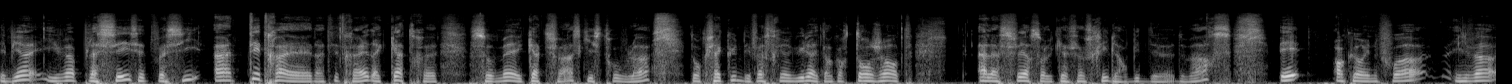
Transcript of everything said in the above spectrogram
eh bien, il va placer cette fois-ci un tétraèdre, un tétraèdre à quatre sommets et quatre faces qui se trouve là. Donc chacune des faces triangulaires est encore tangente à la sphère sur laquelle s'inscrit l'orbite de, Mars. Encore une fois, il va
